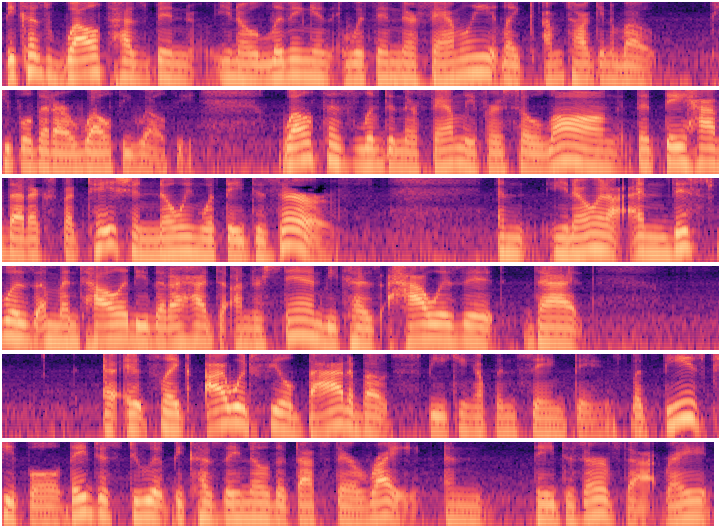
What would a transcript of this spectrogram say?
because wealth has been, you know, living in within their family, like I'm talking about people that are wealthy, wealthy. Wealth has lived in their family for so long that they have that expectation knowing what they deserve. And you know, and and this was a mentality that I had to understand because how is it that uh, it's like I would feel bad about speaking up and saying things, but these people, they just do it because they know that that's their right and they deserve that, right?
